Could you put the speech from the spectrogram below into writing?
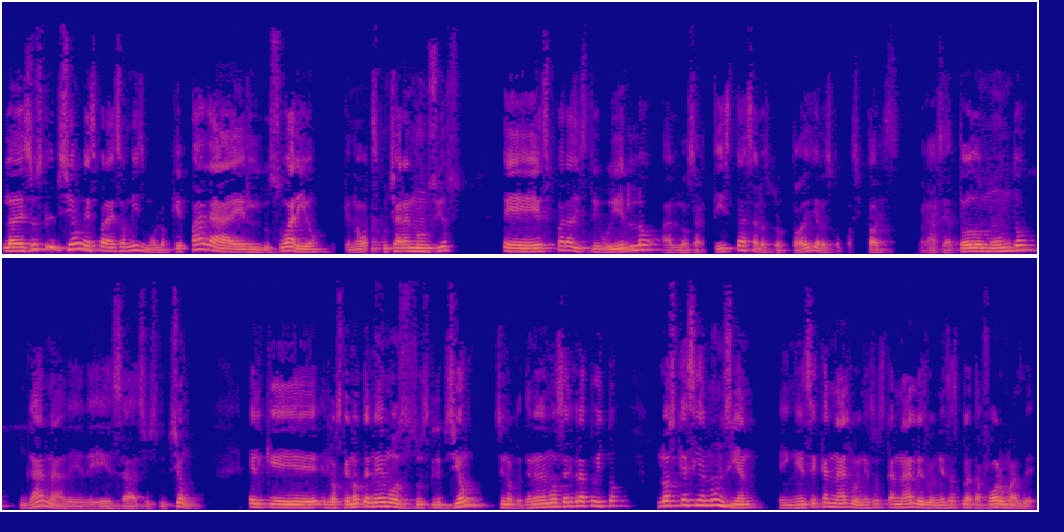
La de suscripción es para eso mismo. Lo que paga el usuario, que no va a escuchar anuncios, eh, es para distribuirlo a los artistas, a los productores y a los compositores. O sea, todo el mundo gana de, de, esa suscripción. El que, los que no tenemos suscripción, sino que tenemos el gratuito, los que se anuncian en ese canal o en esos canales o en esas plataformas de,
